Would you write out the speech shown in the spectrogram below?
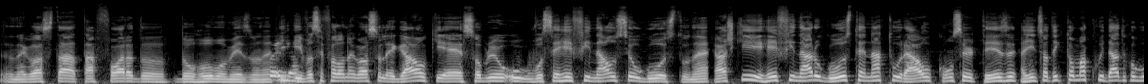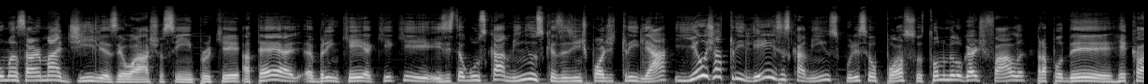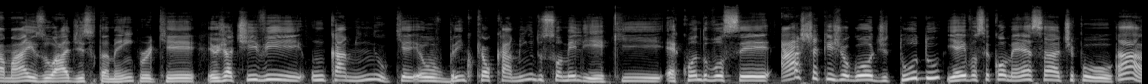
O negócio tá, tá fora do, do rumo mesmo, né? E, e, você falou um negócio legal que é sobre o, o, você refinar o seu gosto, né? Eu acho que refinar o gosto é natural, com certeza. A gente só tem que tomar cuidado com algumas armadilhas, eu acho, assim, porque até eh, brinquei aqui que existem alguns caminhos que às vezes a gente pode trilhar e eu já trilhei esses caminhos, por isso eu posso, eu tô no meu lugar de fala para poder reclamar e zoar disso também, porque eu já tive um caminho que eu brinco que é o caminho do sommelier, que é quando você acha que jogou de tudo e aí você começa, tipo, ah,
